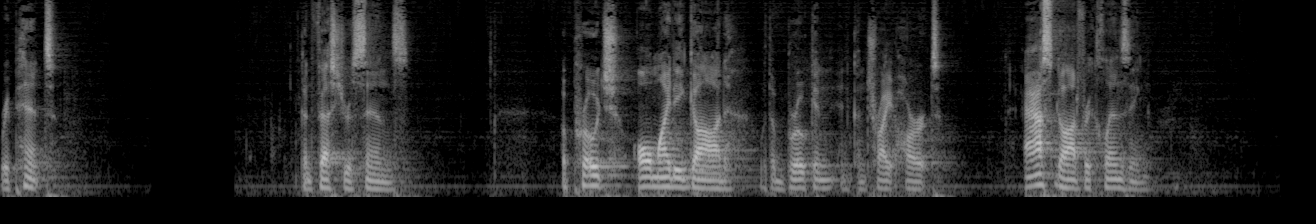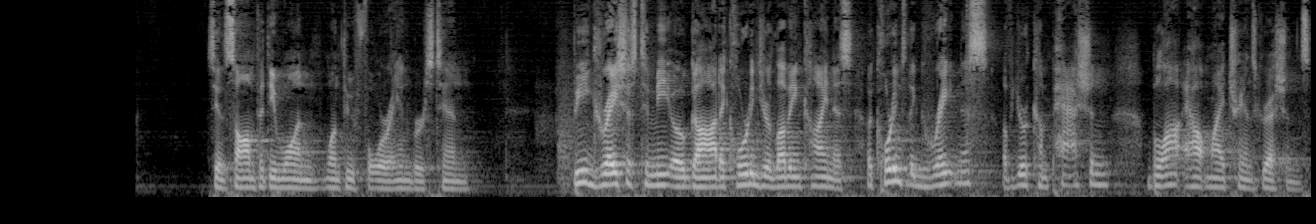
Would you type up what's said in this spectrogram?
repent. Confess your sins. Approach Almighty God with a broken and contrite heart. Ask God for cleansing. See in Psalm 51, 1 through 4, and verse 10. Be gracious to me, O God, according to your loving kindness, according to the greatness of your compassion, blot out my transgressions.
